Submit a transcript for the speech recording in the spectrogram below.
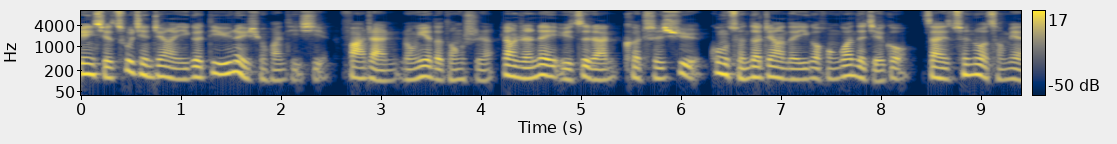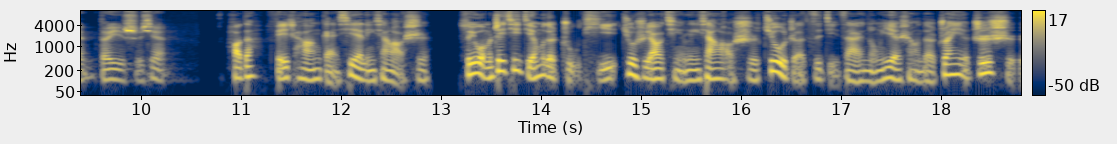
并且促进这样一个地域内循环体系发展农业的同时，让人类与自然可持续共存的这样的一个宏观的结构在村落层面得以实现。好的，非常感谢林香老师。所以，我们这期节目的主题就是要请林香老师就着自己在农业上的专业知识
